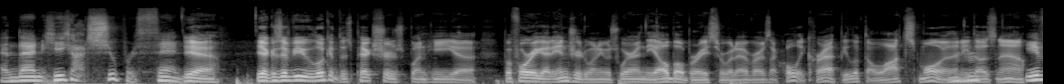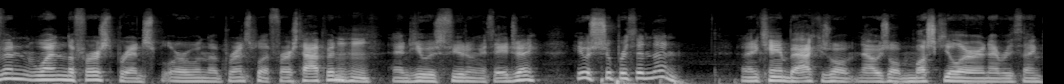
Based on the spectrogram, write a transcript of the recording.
and then he got super thin. Yeah. Yeah, because if you look at those pictures when he uh, before he got injured, when he was wearing the elbow brace or whatever, I was like, holy crap, he looked a lot smaller than he Mhm. does now. Even when the first brand split, or when the brand split first happened, Mm-hmm. and he was feuding with AJ, he was super thin then, and then he came back. He's all now he's all muscular and everything,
